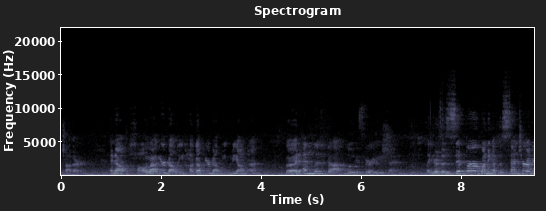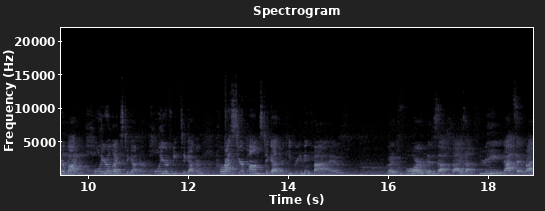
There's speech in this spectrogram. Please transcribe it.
each other. And now hollow out your belly, hug up your belly, Uddiyana. Good. And lift up, locust variation. Like there's a zipper running up the center of your body. Pull your legs together. Pull your feet together. Press your palms together. Keep breathing. Five. Good. Four. Ribs up. Thighs up. Three. That's it. Rise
